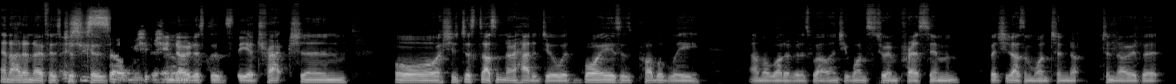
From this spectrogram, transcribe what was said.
and I don't know if it's just because so she, she notices the attraction, or she just doesn't know how to deal with boys. Is probably um, a lot of it as well, and she wants to impress him, but she doesn't want to know, to know that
